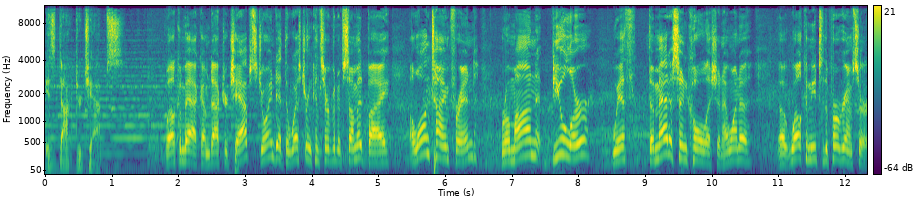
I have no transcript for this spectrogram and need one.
is Dr. Chaps. Welcome back. I'm Dr. Chaps, joined at the Western Conservative Summit by a longtime friend, Roman Buhler with the Madison Coalition. I want to uh, welcome you to the program, sir.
